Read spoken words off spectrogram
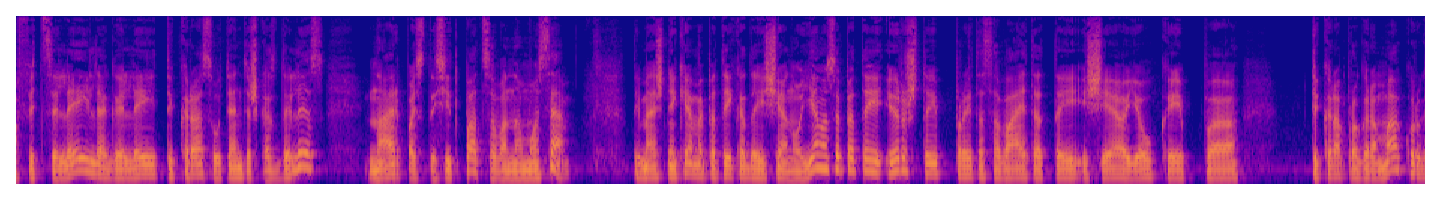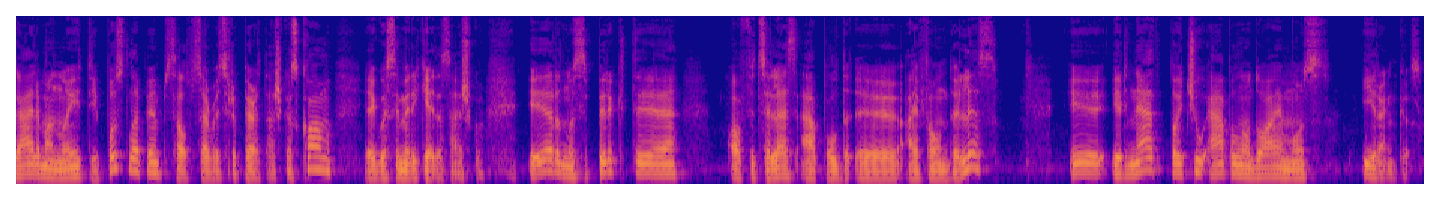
oficialiai, legaliai tikras, autentiškas dalis, na ir pasitaisyti pat savo namuose. Tai mes šnekėjome apie tai, kada išėjo naujienos apie tai ir štai praeitą savaitę tai išėjo jau kaip tikra programa, kur galima nueiti į puslapį selfservicerepair.com, jeigu esi amerikietis, aišku, ir nusipirkti oficialias Apple e, iPhone dalis ir, net pačių Apple naudojamus įrankius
